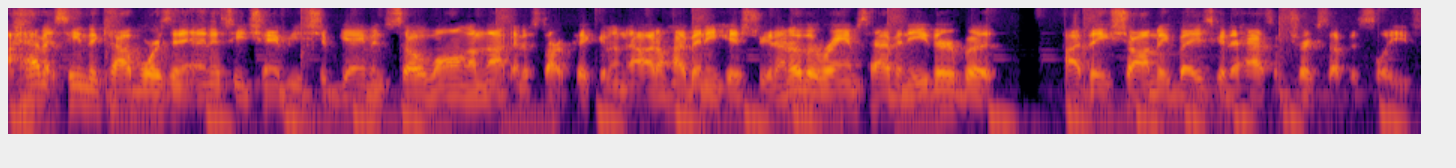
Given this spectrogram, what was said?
haven't seen the Cowboys in an NFC Championship game in so long. I'm not going to start picking them now. I don't have any history, and I know the Rams haven't either. But I think Sean McVay is going to have some tricks up his sleeve.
